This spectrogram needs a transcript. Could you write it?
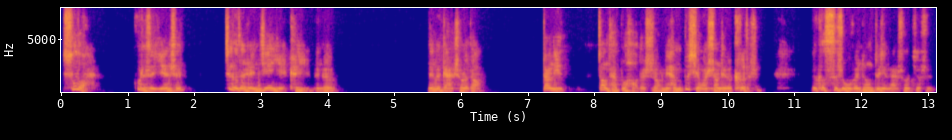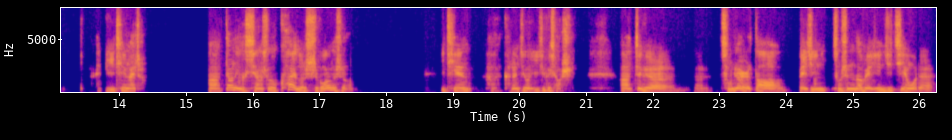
缩短或者是延伸，这个在人间也可以能够能够感受得到。当你状态不好的时候，你很不喜欢上这个课的时候，这个四十五分钟对你来说就是比一天还长啊。当你享受快乐时光的时候，一天啊可能就一个小时。啊，这个呃，从这儿到北京，从深圳到北京去见我的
